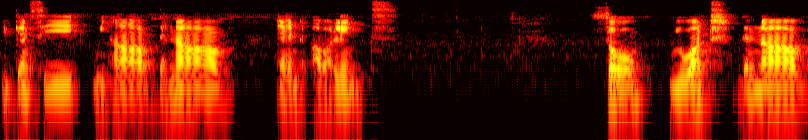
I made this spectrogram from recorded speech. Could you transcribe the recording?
you can see we have the nav and our links. So we want the nav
